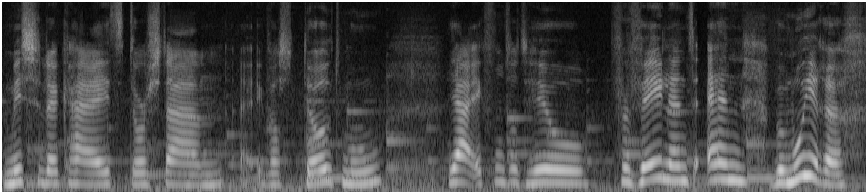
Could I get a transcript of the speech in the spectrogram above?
misselijkheid doorstaan. Ik was doodmoe. Ja, ik vond het heel vervelend en bemoeierig.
